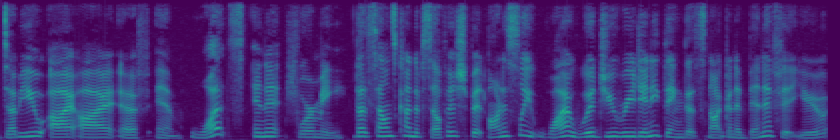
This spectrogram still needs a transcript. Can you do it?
W I I F M. What's in it for me? That sounds kind of selfish, but honestly, why would you read anything that's not going to benefit you,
